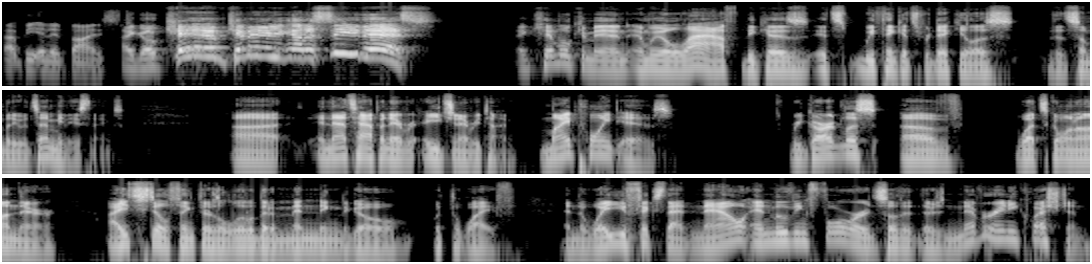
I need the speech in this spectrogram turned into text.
That'd be ill advised. I go Kim come here you got to see this, and Kim will come in and we'll laugh because it's we think it's ridiculous that somebody would send me these things, uh, and that's happened every each and every time. My point is, regardless of what's going on there, I still think there's a little bit of mending to go with the wife. And the way you fix that now and moving forward so that there's never any question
